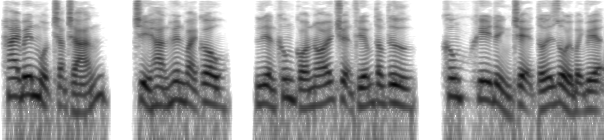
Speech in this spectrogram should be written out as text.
Hai bên một chạm chán, chỉ hàn huyên vài câu, liền không có nói chuyện phiếm tâm tư, không khi đỉnh trệ tới rồi bệnh viện.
